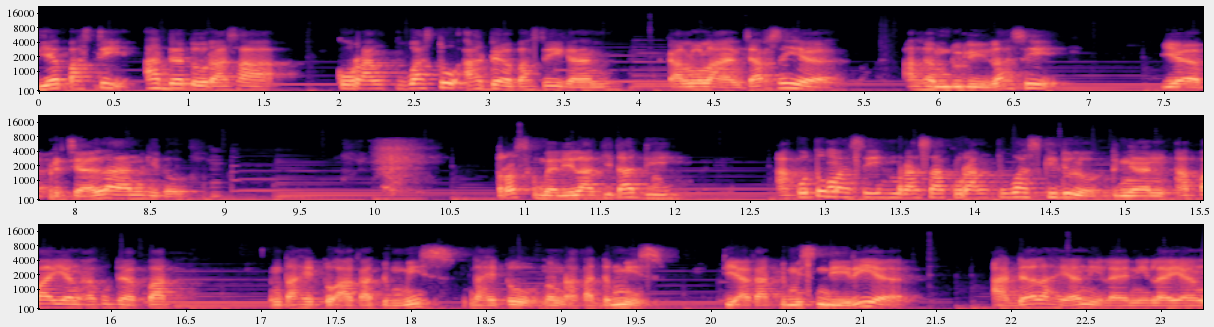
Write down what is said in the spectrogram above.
dia pasti ada tuh rasa kurang puas tuh ada pasti kan. Kalau lancar sih ya alhamdulillah sih ya berjalan gitu. Terus kembali lagi tadi aku tuh masih merasa kurang puas gitu loh dengan apa yang aku dapat. Entah itu akademis entah itu non akademis di akademis sendiri ya adalah ya nilai-nilai yang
